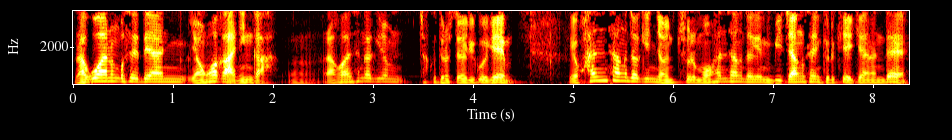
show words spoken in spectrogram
라고 하는 것에 대한 영화가 아닌가라고 음. 하는 생각이 좀 자꾸 들었어요. 그리고 이게, 이게 환상적인 연출, 뭐 환상적인 미장센 그렇게 얘기하는데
